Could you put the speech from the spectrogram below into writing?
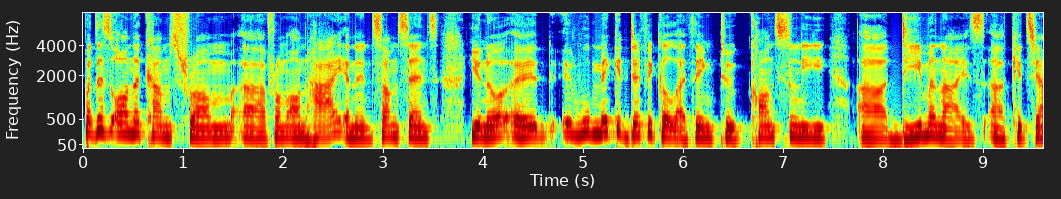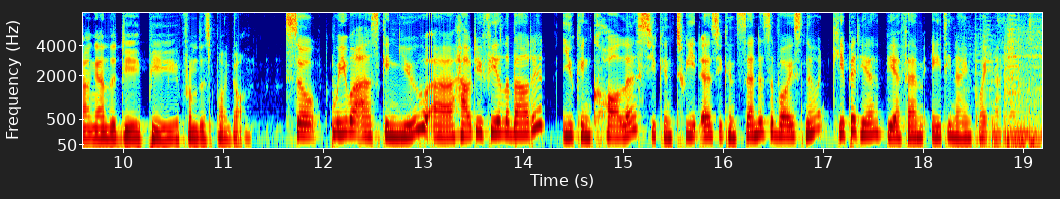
But this honor comes from uh, from on high, and in some sense, you know, it, it will make it difficult, I think, to constantly uh, demonize uh, Kit Siang and the DAP from this point on. So we were asking you, uh, how do you feel about it? You can call us, you can tweet us, you can send us a voice note. Keep it here, BFM 89.9.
